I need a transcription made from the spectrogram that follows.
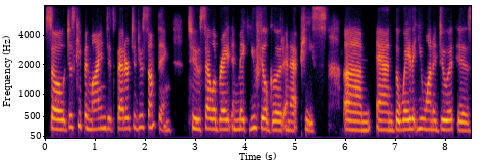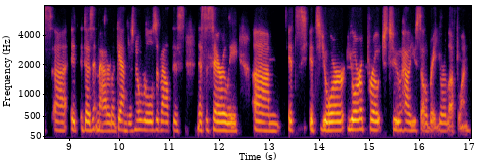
So just keep in mind it's better to do something to celebrate and make you feel good and at peace. Um, and the way that you want to do it is, uh, it, it, doesn't matter. Again, there's no rules about this necessarily. Um, it's it's your your approach to how you celebrate your loved one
